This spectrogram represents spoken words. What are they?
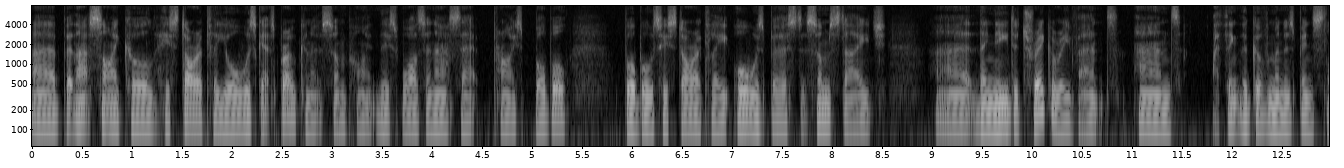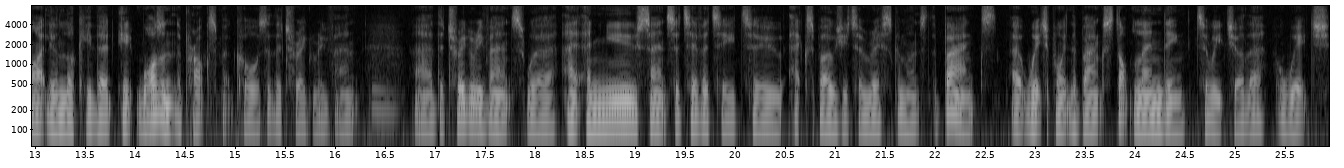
Uh, but that cycle historically always gets broken at some point. This was an asset price bubble. Bubbles historically always burst at some stage. Uh, they need a trigger event, and I think the government has been slightly unlucky that it wasn't the proximate cause of the trigger event. Mm. Uh, the trigger events were a, a, new sensitivity to exposure to risk amongst the banks, at which point the banks stopped lending to each other, which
